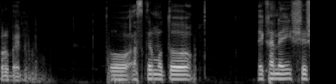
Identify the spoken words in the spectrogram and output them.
করবেন। তো আজকের মতো এখানেই শেষ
